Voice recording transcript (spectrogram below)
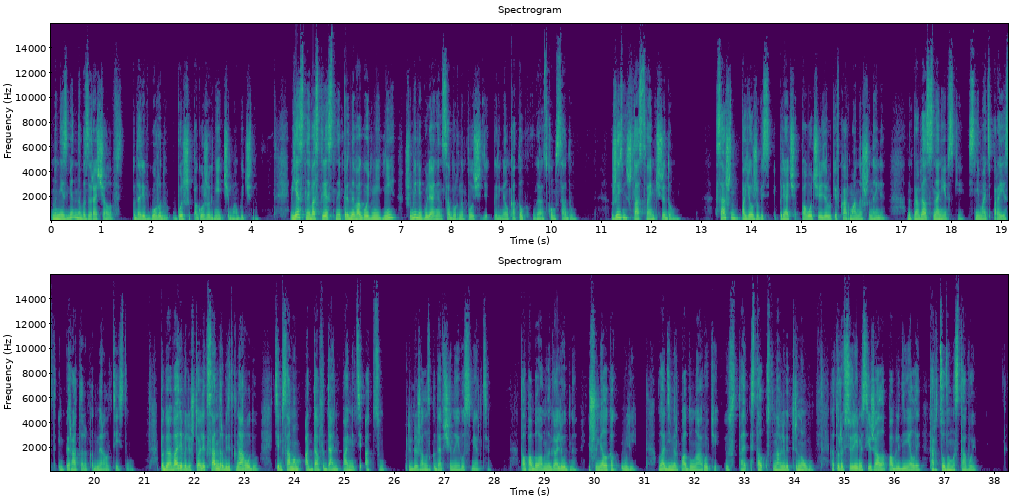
но неизменно возвращалось, подарив городу больше погожих дней, чем обычно. В ясные воскресные предновогодние дни шумели гуляния на Соборной площади, гремел каток в городском саду. Жизнь шла своим чередом. Сашин, поеживаясь и пряча по очереди руки в карманы шинели, направлялся на Невский снимать проезд императора к Адмиралтейству. Поговаривали, что Александр выйдет к народу, тем самым отдав дань памяти отцу. Приближалась годовщина его смерти. Толпа была многолюдна и шумела, как улей. Владимир падал на руки и стал устанавливать треногу, которая все время съезжала по обледенелой торцовой мостовой.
